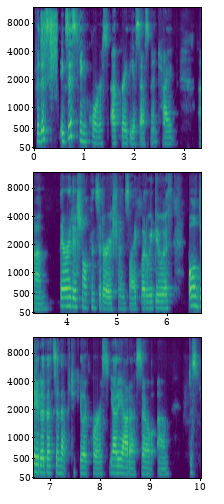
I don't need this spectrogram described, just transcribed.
for this existing course. Upgrade the assessment type. Um, there are additional considerations like what do we do with old data that's in that particular course, yada yada. So um, just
